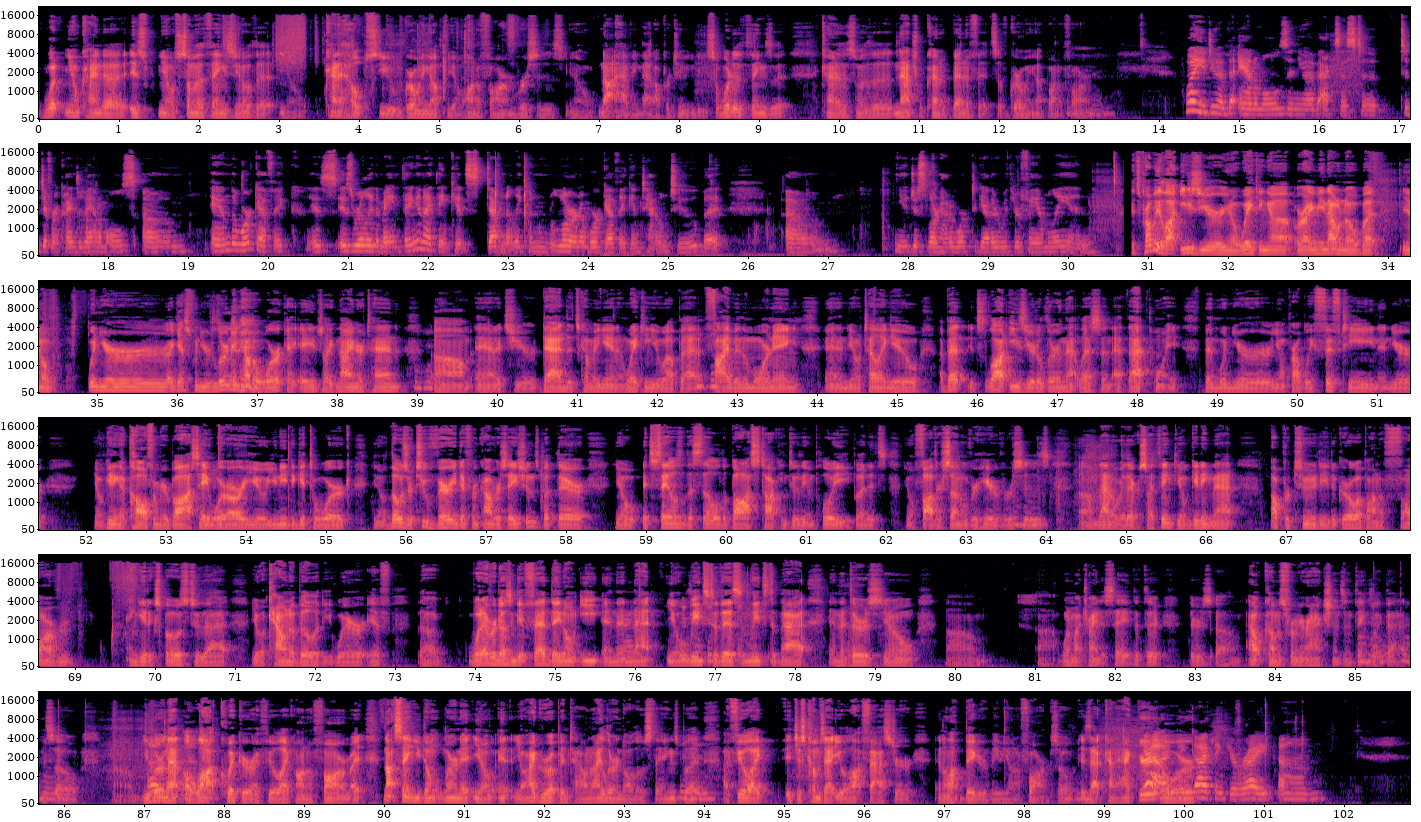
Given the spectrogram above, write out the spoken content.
what you know, kind of is you know some of the things you know that you know kind of helps you growing up, you know, on a farm versus you know not having that opportunity. So, what are the things that kind of some of the natural kind of benefits of growing up on a farm? Mhm. Well, you do have the animals, and you have access to to different kinds of animals. Um, and the work ethic is is really the main thing. And I think kids definitely can learn a work ethic in town too. But um, you just learn how to work together with your family, and It's probably a lot easier, you know, waking up, or I mean, I don't know, but you know, when you're, I guess, when you're learning how to work at age like nine or 10 Mhm. um, and it's your dad that's coming in and waking you up at five in the morning and you know telling you i bet it's a lot easier to learn that lesson at that point than when you're you know probably 15 and you're you know getting a call from your boss hey where Mhm. are you you need to get to work you know those are two very different conversations but they're you know it's sales the still the boss talking to the employee but it's you know father son over here versus um, that over there. So I think you know getting that opportunity to grow up on a farm and get exposed to that you know accountability where if uh, whatever doesn't get fed they don't eat and then Right. that you know leads to this and leads to that and that there's you know um, uh, what am i trying to say that there there's um, outcomes from your actions and things like Mhm, that and mhm. so um, you Oh, learn that a lot quicker i feel like on a farm I, not saying you don't learn it you know in, you know i grew up in town and i learned all those things but Mhm. i feel like it just comes at you a lot faster and a lot bigger maybe on a farm so is that kind of accurate yeah, I think, I think you're right.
